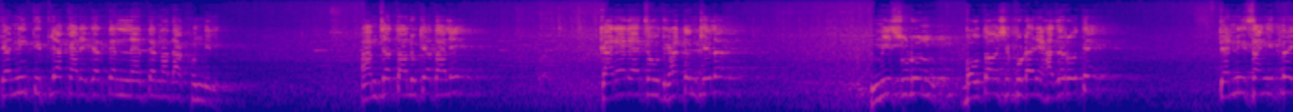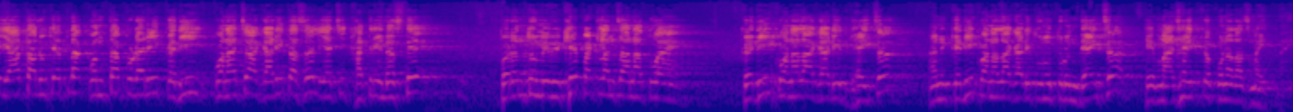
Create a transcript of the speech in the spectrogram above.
त्यांनी तिथल्या कार्यकर्त्यांना त्यांना दाखवून दिली. आमच्या तालुक्यात आले कार्यालयाचं उद्घाटन केलं. मी सोडून बहुतांश पुढारी हजर होते. त्यांनी सांगितलं या तालुक्यातला कोणता पुढारी कधी कोणाच्या गाडीत असेल याची खात्री नसते परंतु मी विखे पाटलांचा नातू आहे. कधी कोणाला गाडीत घ्यायचं आणि कधी कोणाला गाडीतून उतरून द्यायचं हे माझ्या इतकं कोणालाच माहीत नाही.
